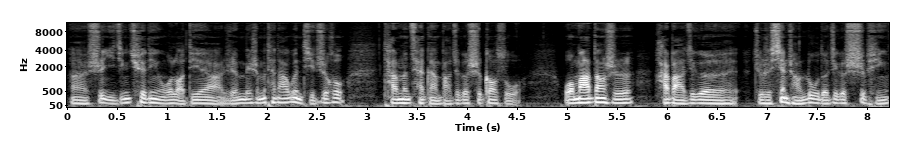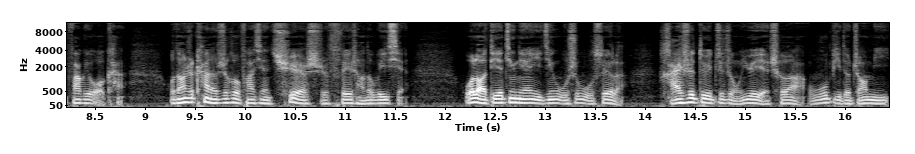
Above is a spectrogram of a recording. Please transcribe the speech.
啊，是已经确定我老爹啊人没什么太大问题之后，他们才敢把这个事告诉我。我妈当时还把这个就是现场录的这个视频发给我看，我当时看了之后发现确实非常的危险。我老爹今年已经五十五岁了，还是对这种越野车啊无比的着迷。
